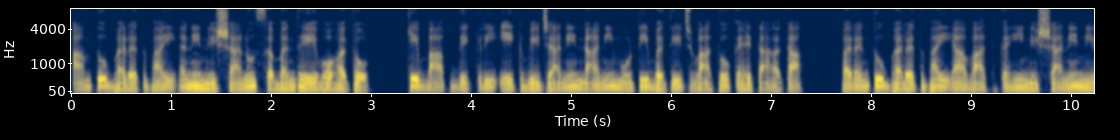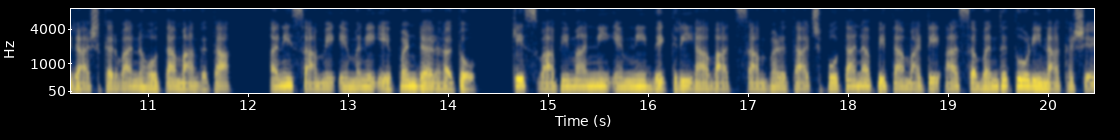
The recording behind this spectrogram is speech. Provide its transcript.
આમ તો ભરતભાઈ અને નિશાનો સંબંધ એવો હતો. કે બાપ દીકરી એકબીજાને નાની મોટી બધી જ વાતો કહેતા હતા, પરંતુ ભરતભાઈ આ વાત કહી નિશાને નિરાશ કરવા નહોતા માંગતા અને સામે એમને એ પણ ડર હતો કે સ્વાભિમાનની એમની દીકરી આ વાત સાંભળતા જ પોતાના પિતા માટે આ સંબંધ તોડી નાખશે.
